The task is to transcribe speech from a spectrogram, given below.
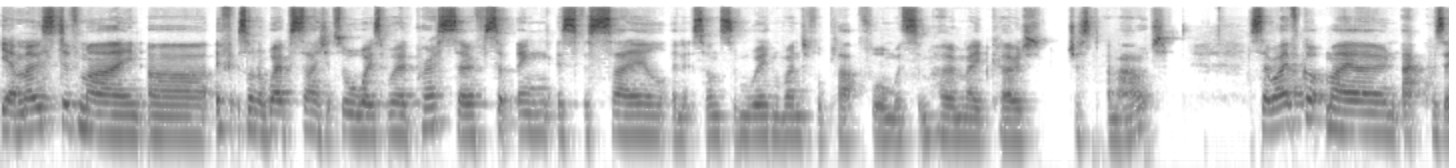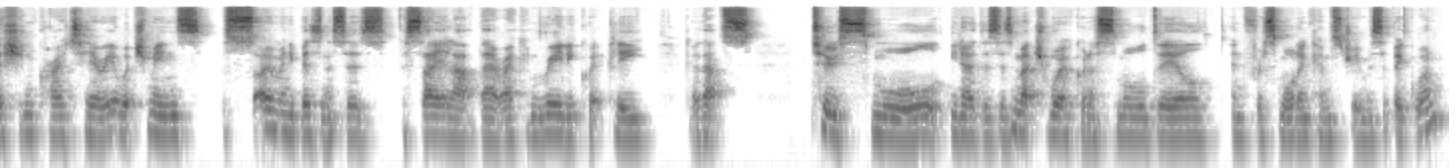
yeah, most of mine are, if it's on a website, it's always WordPress. So if something is for sale and it's on some weird and wonderful platform with some homemade code, just I'm out. So I've got my own acquisition criteria, which means so many businesses for sale out there. I can really quickly go, that's too small. You know, there's as much work on a small deal and for a small income stream as a big one.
